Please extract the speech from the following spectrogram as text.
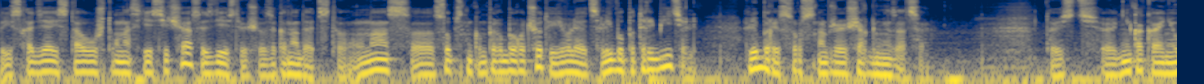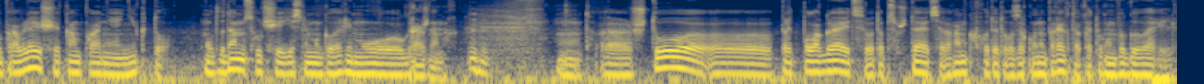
исходя из того, что у нас есть сейчас, из действующего законодательства, у нас э, собственником прибора учета является либо потребитель, либо ресурсоснабжающая организация. То есть э, никакая не управляющая компания, никто. Вот в данном случае, если мы говорим о гражданах. Угу. Вот. Э, что предполагается, вот обсуждается в рамках вот этого законопроекта, о котором вы говорили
